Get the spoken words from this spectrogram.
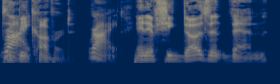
to be covered. Right. And if she doesn't, then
